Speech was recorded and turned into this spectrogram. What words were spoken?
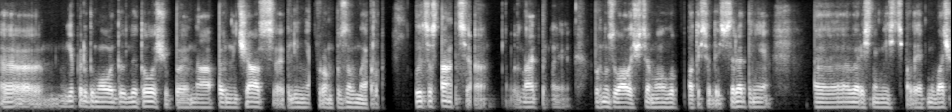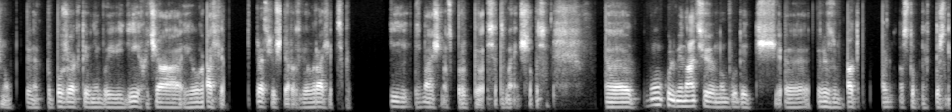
Е, Є передумова для того, щоб на певний час е, лінія фронту завмерла. Коли це станеться, ви знаєте, ми прогнозували, що це могло статися десь всередині е, вересня місяця, але як ми бачимо, продовжує активні бойові дії, хоча географія, підкреслю ще раз, географія це і значно скоротилася, зменшилася. Е, Тому кульмінацією ну, будуть е, результати наступних тижнів.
